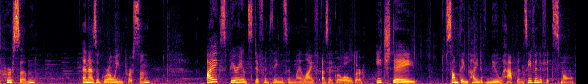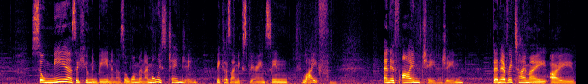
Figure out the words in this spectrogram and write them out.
person and as a growing person, I experience different things in my life as I grow older. Each day, something kind of new happens, even if it's small. So, me as a human being and as a woman, I'm always changing because I'm experiencing life. And if I'm changing, then every time I, I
